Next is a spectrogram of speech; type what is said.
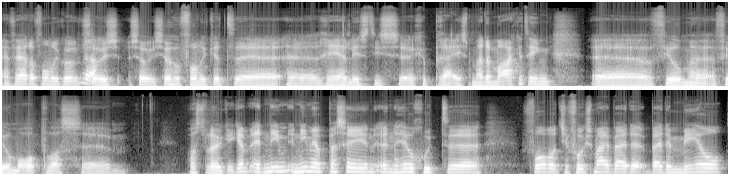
en verder vond ik ook ja. sowieso, sowieso, vond ik het uh, uh, realistisch uh, geprijsd. Maar de marketing viel, me, viel me op, was, ehm, was leuk. Ik heb het niet, niet meer per se een, een heel goed voorbeeldje. Volgens mij bij de, bij de mail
